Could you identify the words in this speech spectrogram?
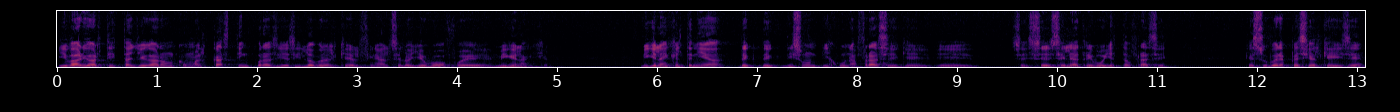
y varios artistas llegaron como al casting, por así decirlo, pero el que al final se lo llevó fue Miguel Ángel. Miguel Ángel tenía, dijo, una frase que eh, se, le atribuye esta frase, que es súper especial, que dice,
